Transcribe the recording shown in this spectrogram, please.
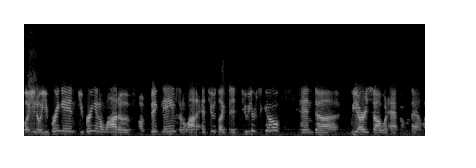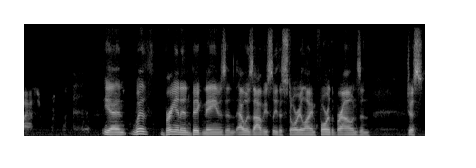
But you know, you bring in you bring in a lot of, of big names and a lot of attitude like they did two years ago, and uh, we already saw what happened with that last year. Yeah, and with bringing in big names, and that was obviously the storyline for the Browns, and just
